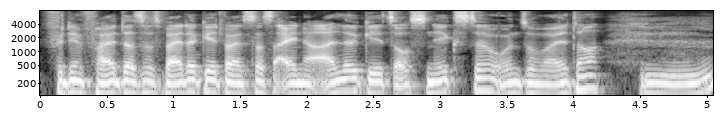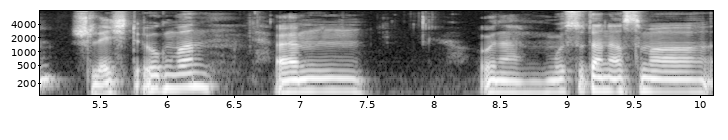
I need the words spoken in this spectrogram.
für den Fall, dass es weitergeht, weil es das eine alle, geht's aufs nächste und so weiter. Mhm. Schlecht irgendwann. Ähm, und dann musst du dann erstmal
